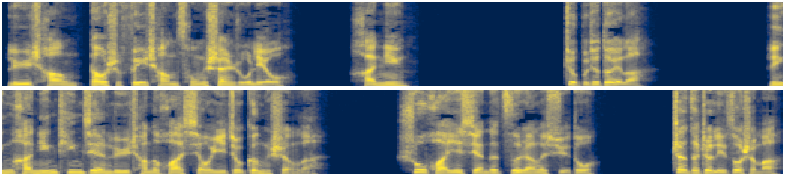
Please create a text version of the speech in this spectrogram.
吕长倒是非常从善如流，韩宁，这不就对了？林寒宁听见吕长的话，笑意就更盛了，说话也显得自然了许多。站在这里做什么？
